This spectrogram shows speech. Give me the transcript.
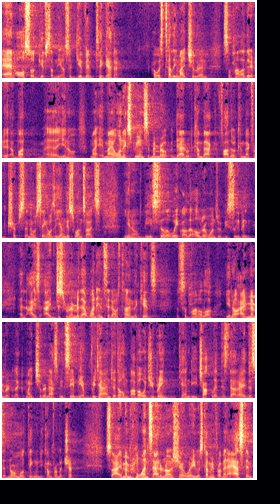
and also give something else. So give them together. I was telling my children, subhanAllah, about, uh, you know, my, my own experience. I remember dad would come back, father would come back from trips, and I was saying I was the youngest one, so I'd, you know, be still awake while the older ones would be sleeping. And I, I just remember that one incident I was telling the kids, that subhanAllah, you know, I remember, like my children asked me the same every time I entered the home, Baba, what'd you bring? Candy, chocolate, this, that, right? This is a normal thing when you come from a trip. So I remember once, I don't know, share where he was coming from, and I asked him,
